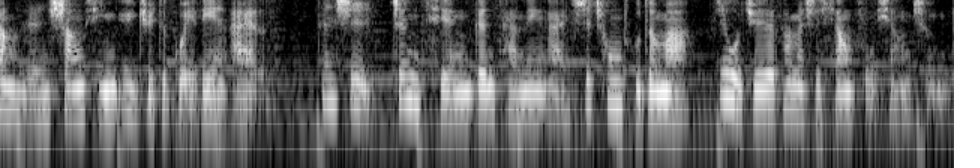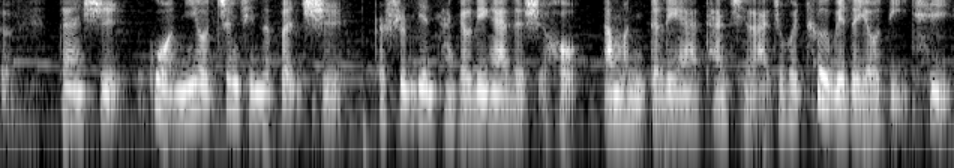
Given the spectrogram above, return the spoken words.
让人伤心欲绝的鬼恋爱了，但是挣钱跟谈恋爱是冲突的吗？其实我觉得他们是相辅相成的。但是如果你有挣钱的本事，而顺便谈个恋爱的时候，那么你的恋爱谈起来就会特别的有底气，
